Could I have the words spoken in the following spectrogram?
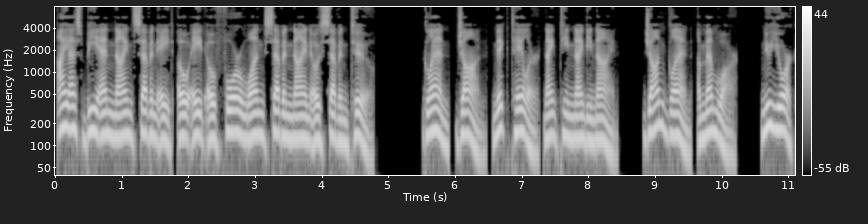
ISBN 978-0804179072. Glenn, John, Nick Taylor 1999. John Glenn, A Memoir. New York,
